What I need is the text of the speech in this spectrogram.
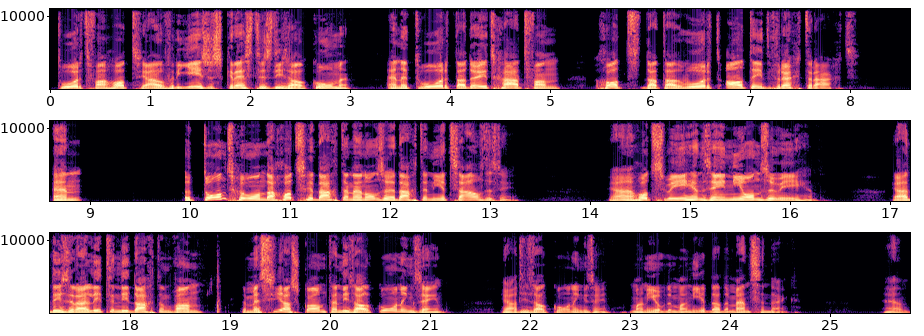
het woord van God, ja, over Jezus Christus die zal komen. En het woord dat uitgaat van God, dat dat woord altijd vrucht draagt. En het toont gewoon dat Gods gedachten en onze gedachten niet hetzelfde zijn. Ja, Gods wegen zijn niet onze wegen. Ja, de Israëlieten die dachten van, de Messias komt en die zal koning zijn. Ja, die zal koning zijn. Maar niet op de manier dat de mensen denken. Ja, daar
